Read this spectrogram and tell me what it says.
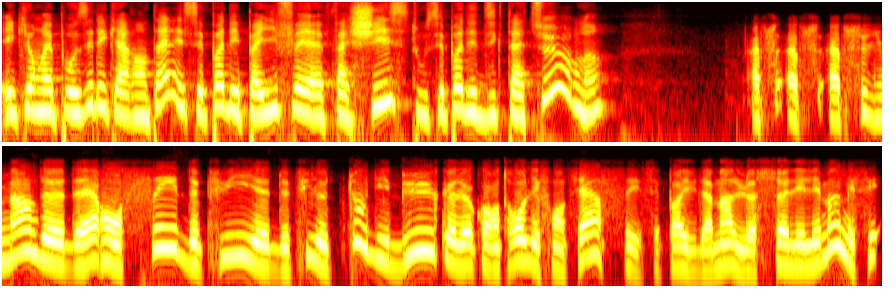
et qui ont imposé des quarantaines. Et c'est pas des pays fascistes ou c'est pas des dictatures là absolument. D'ailleurs, on sait depuis, euh, depuis le tout début que le contrôle des frontières, c'est n'est pas évidemment le seul élément, mais c'est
